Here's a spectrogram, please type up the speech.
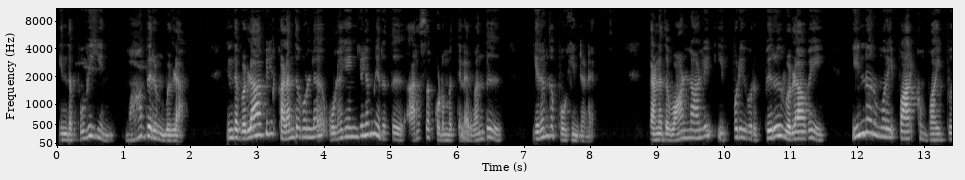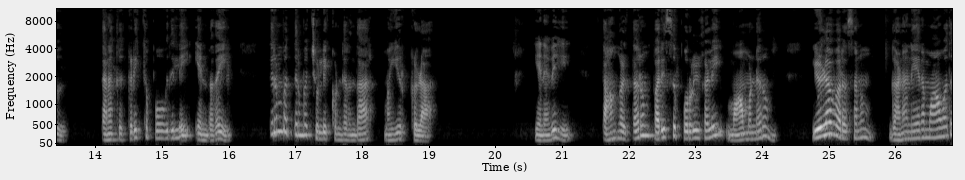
இந்த புவியின் மாபெரும் விழா. இந்த விழாவில் கலந்து கொள்ள உலகெங்கிலும் இருந்து அரச குடும்பத்தினர் வந்து இறங்கப் போகின்றனர். தனது வாழ்நாளில் இப்படி ஒரு பெரு விழாவை இன்னொரு முறை பார்க்கும் வாய்ப்பு தனக்கு கிடைக்கப் போவதில்லை என்பதை திரும்ப திரும்ப சொல்லிக் கொண்டிருந்தார் மயூர் கிழார் எனவே தாங்கள் தரும் பரிசு பொருள்களை மாமன்னரும் இளவரசனும் கன நேரமாவது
